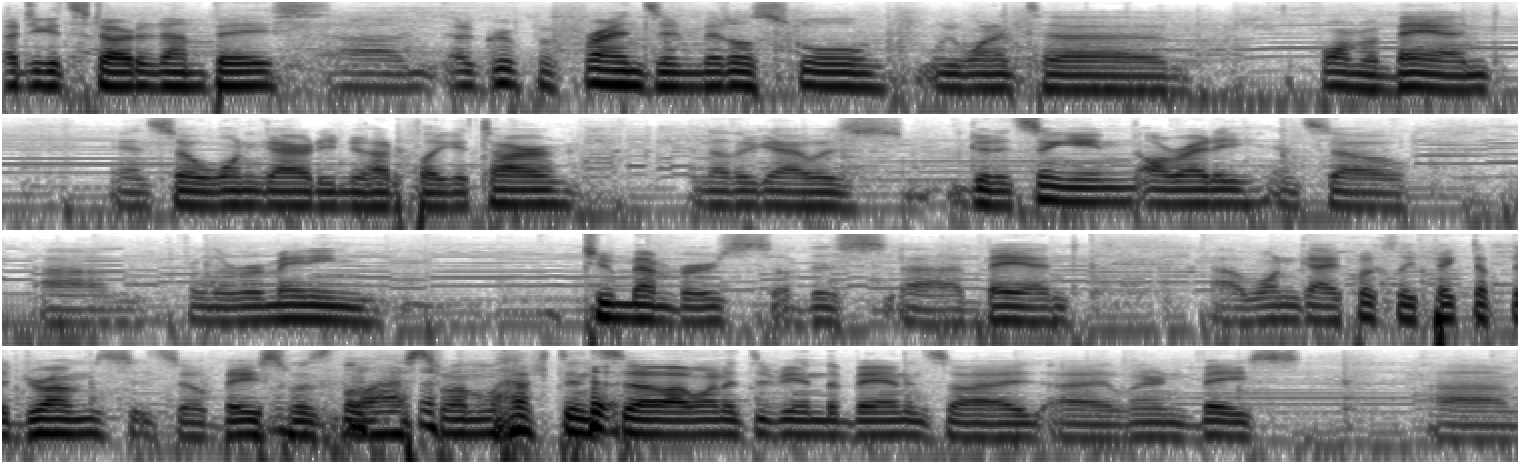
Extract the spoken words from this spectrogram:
How'd you get started on bass? um, a group of friends in middle school. We wanted to form a band, and so one guy already knew how to play guitar. Another guy was good at singing already, and so um, from the remaining two members of this uh, band, uh, one guy quickly picked up the drums, and so bass was the last one left. And so I wanted to be in the band, and so I, I learned bass. Um,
